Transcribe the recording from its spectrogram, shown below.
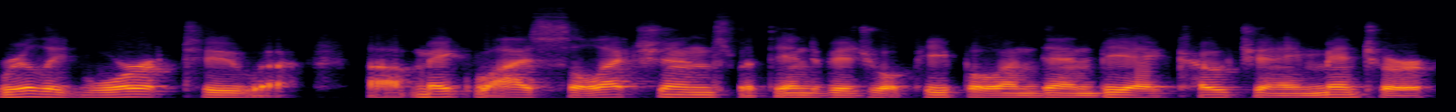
really work to uh, uh, make wise selections with the individual people and then be a coach and a mentor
